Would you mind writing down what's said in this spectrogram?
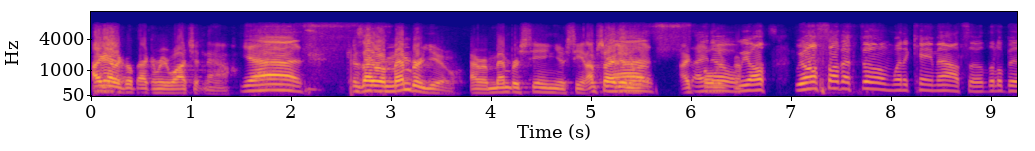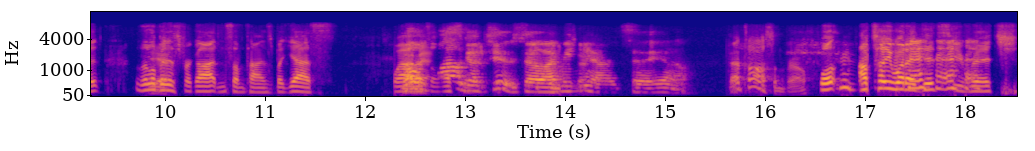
I gotta go back and rewatch it now Yes. Because I remember you. I remember seeing your scene. I'm sorry to interrupt. Yes, I I, totally know. forgot. We all we all saw that film when it came out, so a little bit a little Yeah. bit is forgotten sometimes. But yes. Wow, well, that's a while awesome. ago too. So I mean, you know, it's uh, you know. That's awesome, bro. Well, I'll tell you what I did see, Rich.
